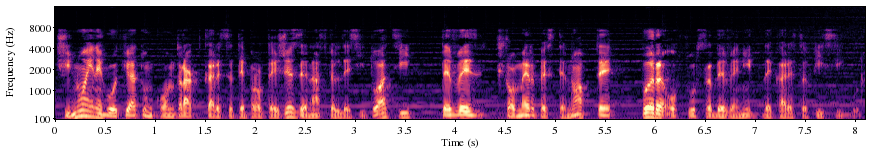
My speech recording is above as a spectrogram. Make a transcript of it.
și nu ai negociat un contract care să te protejeze în astfel de situații, te vezi șomer peste noapte, fără o sursă de venit de care să fii sigur.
